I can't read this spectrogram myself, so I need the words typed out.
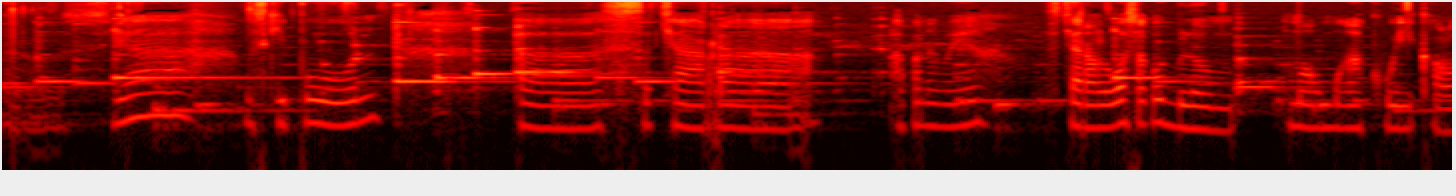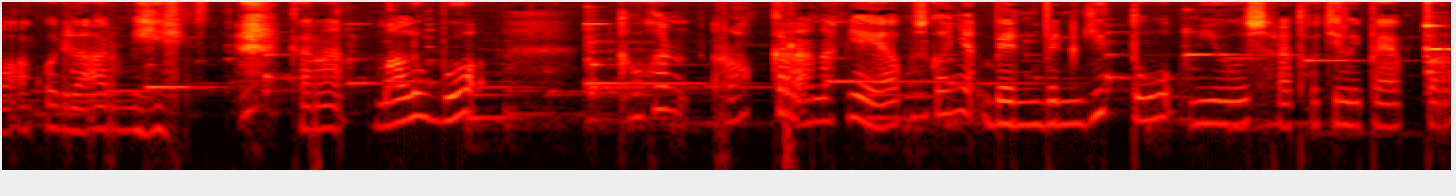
Terus ya meskipun uh, secara apa namanya secara luas aku belum mau mengakui kalau aku adalah army karena malu bo. Aku kan rocker anaknya ya. Aku sukanya band-band gitu. Muse, Red Hot Chili Pepper.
